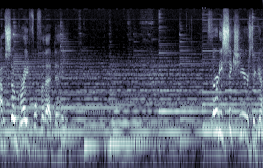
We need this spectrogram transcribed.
I'm so grateful for that day. 36 years ago.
